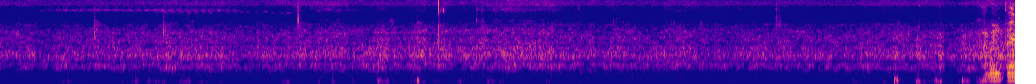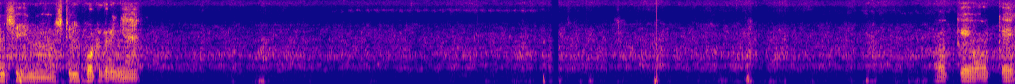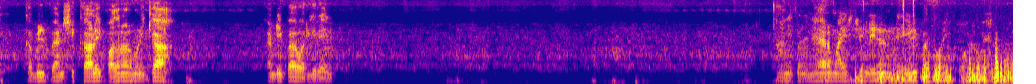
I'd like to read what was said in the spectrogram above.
Kapil fancy இன்னும் ஸ்டில் போட்டுக்கிறீங்க? ஓகே கபில் பேன்சி காலை பதினோரு மணிக்கா? கண்டிப்பாக வருகிறேன். நாளைக்கு கொஞ்சம் நேரம் ஆயிடுச்சு இல்லைன்னா டெய்லி பத்து மணிக்கு போட்டுருவேன்.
